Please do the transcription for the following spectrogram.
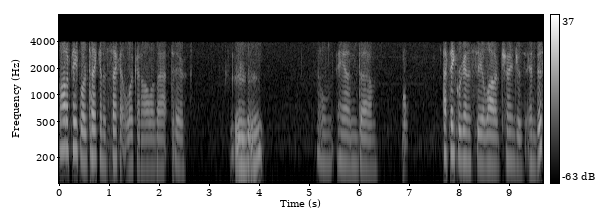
A lot of people are taking a second look at all of that too. Mhm. Um, and um I think we're going to see a lot of changes in this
